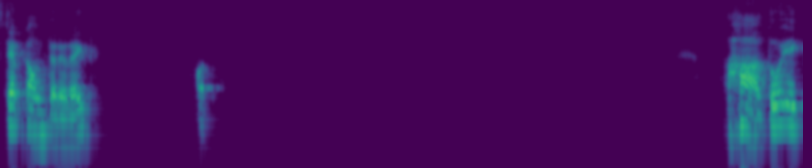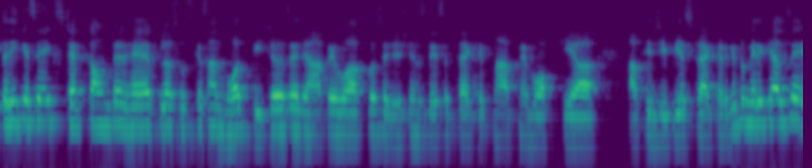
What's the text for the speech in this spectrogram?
स्टेप काउंटर है राइट हाँ तो एक तरीके से एक स्टेप काउंटर है प्लस उसके साथ बहुत फीचर्स है जहाँ पे वो आपको सजेशंस दे सकता है कितना आपने वॉक किया, आपके जीपीएस ट्रैक करके। तो मेरे ख्याल से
